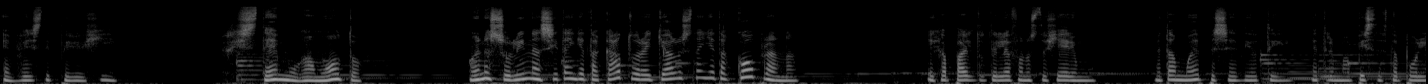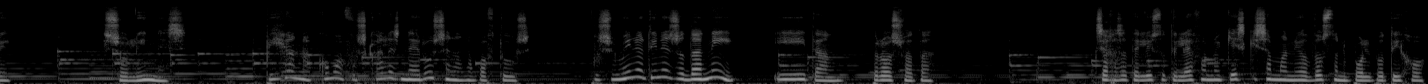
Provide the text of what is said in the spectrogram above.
ευαίσθητη περιοχή. Χριστέ μου γαμότο. Ο ένας σωλήνας ήταν για τα κάτωρα και ο άλλος ήταν για τα κόπρανα. Είχα πάλι το τηλέφωνο στο χέρι μου. Μετά μου έπεσε διότι έτρεμα απίστευτα πολύ. Οι σωλήνες πήγαν ακόμα φουσκάλες νερούς σε έναν από αυτούς που σημαίνει ότι είναι ζωντανή ή ήταν πρόσφατα. Ξέχασα τελείως το τηλέφωνο και έσκυσα μανιωδώς στον υπόλοιπο τοίχο.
